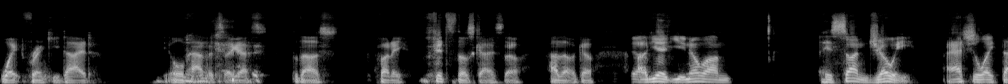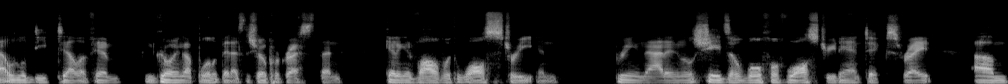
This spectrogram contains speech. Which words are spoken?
White Frankie died. The old habits, I guess. But that was funny. Fits those guys though. How that would go. Yeah. Uh, yeah, you know, um, his son Joey. I actually like that little detail of him growing up a little bit as the show progressed, then getting involved with Wall Street and bringing that in little shades of Wolf of Wall Street antics, right? Um,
